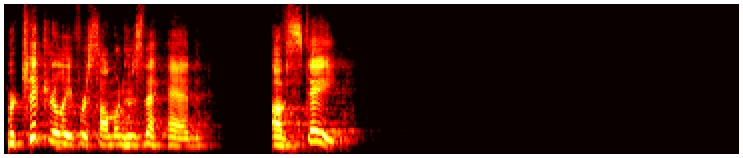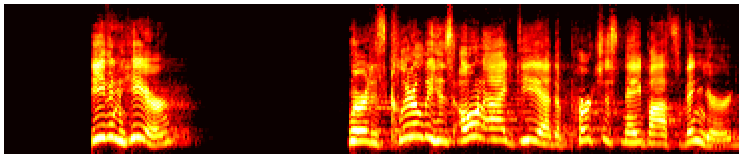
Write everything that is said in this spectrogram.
particularly for someone who's the head of state. Even here, where it is clearly his own idea to purchase Naboth's vineyard,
